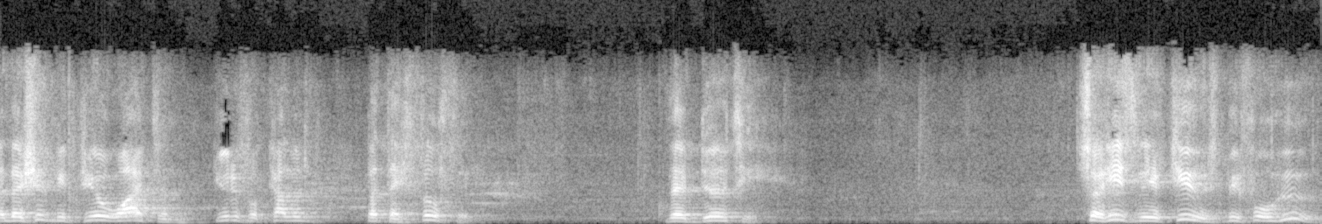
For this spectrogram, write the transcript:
and they should be pure white and beautiful colored, but they're filthy. They're dirty. So he's the accused before who?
